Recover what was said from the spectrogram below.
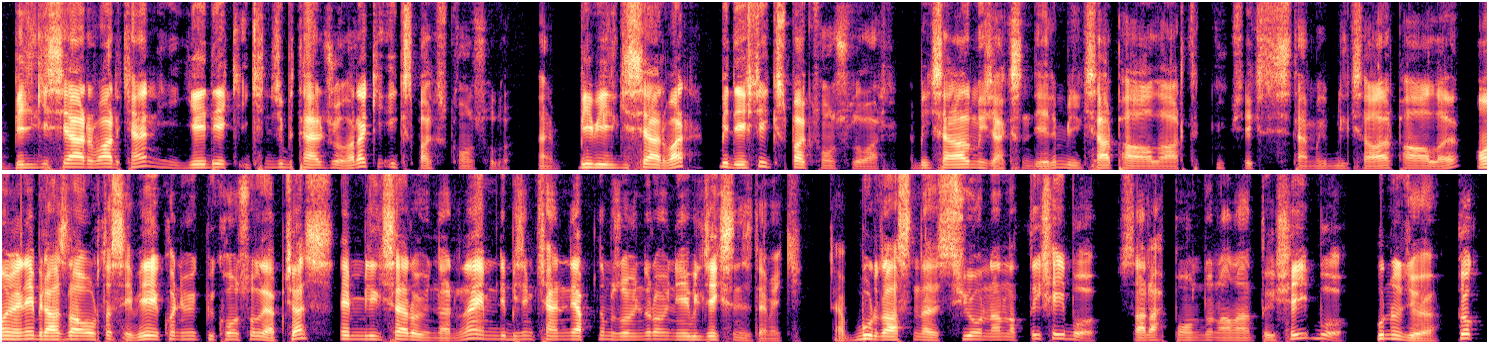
bilgisayar varken yedek ikinci bir tercih olarak Xbox konsolu. Yani bir bilgisayar var bir de işte Xbox konsolu var. Bilgisayar almayacaksın diyelim. Bilgisayar pahalı artık. Yüksek sistemli bilgisayarlar pahalı. Onun yerine biraz daha orta seviye ekonomik bir konsol yapacağız. Hem bilgisayar oyunlarına hem de bizim kendi yaptığımız oyunları oynayabileceksiniz demek. Ya burada aslında CEO'nun anlattığı şey bu. Sarah Bond'un anlattığı şey bu. Bunu diyor. Çok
